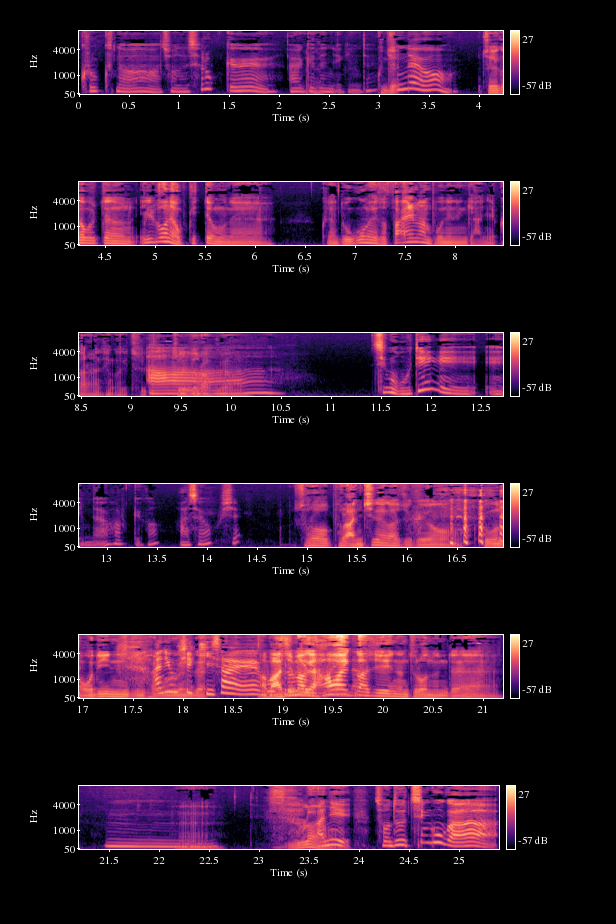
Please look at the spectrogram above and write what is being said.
그렇구나. 저는 새롭게 알게 된 얘기인데. 네. 근데- 좋네요. 제가 볼 때는 일본에 없기 때문에 그냥 녹음해서 파일만 보내는 게 아닐까라는 생각이 들, 들더라고요. 지금 어디에 있나요, 하루키가? 아세요, 혹시? 저별안 친해가지고요. 그분 어디 있는지는 잘 아니, 혹시 모르겠는데 기사에. 아, 뭐 마지막에 나와 있나? 하와이까지는 들었는데 음. 네. 몰라요. 아니, 저도 친구가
